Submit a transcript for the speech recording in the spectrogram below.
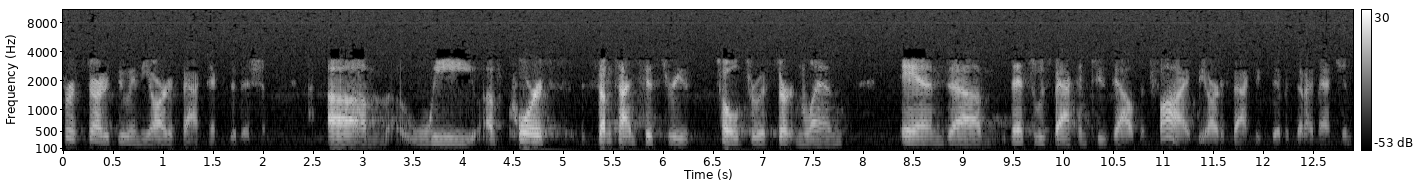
first started doing the artifact exhibition, um, we, of course, sometimes history is told through a certain lens, and um, this was back in 2005, the artifact exhibit that I mentioned.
